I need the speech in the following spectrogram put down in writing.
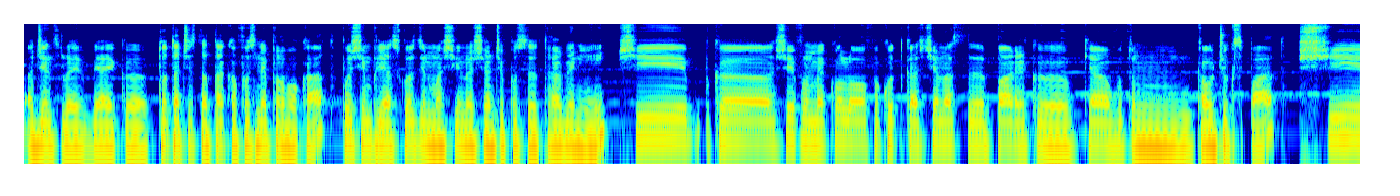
agenților FBI că tot acest atac a fost neprovocat, pur și simplu i-a scos din mașină și a început să tragă în ei. Și că șeful McCall a făcut ca scena să pare că chiar a avut un cauciuc spart și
